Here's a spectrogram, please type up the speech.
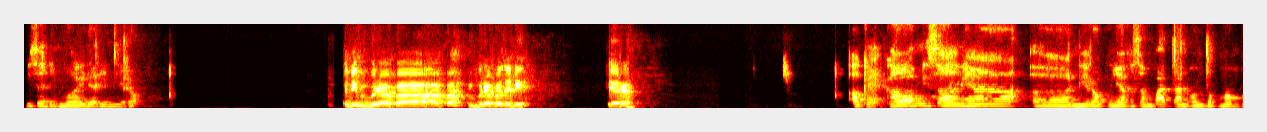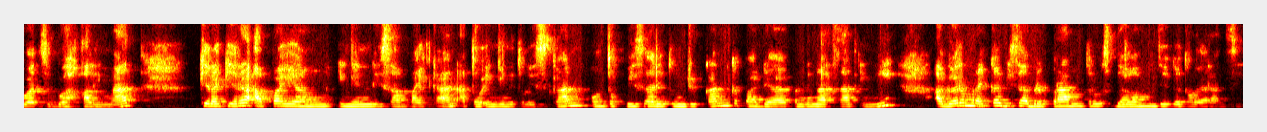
Bisa dimulai dari Niro. Tadi beberapa apa? Beberapa tadi? Tiara? Oke, okay, kalau misalnya uh, Niro punya kesempatan untuk membuat sebuah kalimat, kira-kira apa yang ingin disampaikan atau ingin dituliskan untuk bisa ditunjukkan kepada pendengar saat ini agar mereka bisa berperan terus dalam menjaga toleransi?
